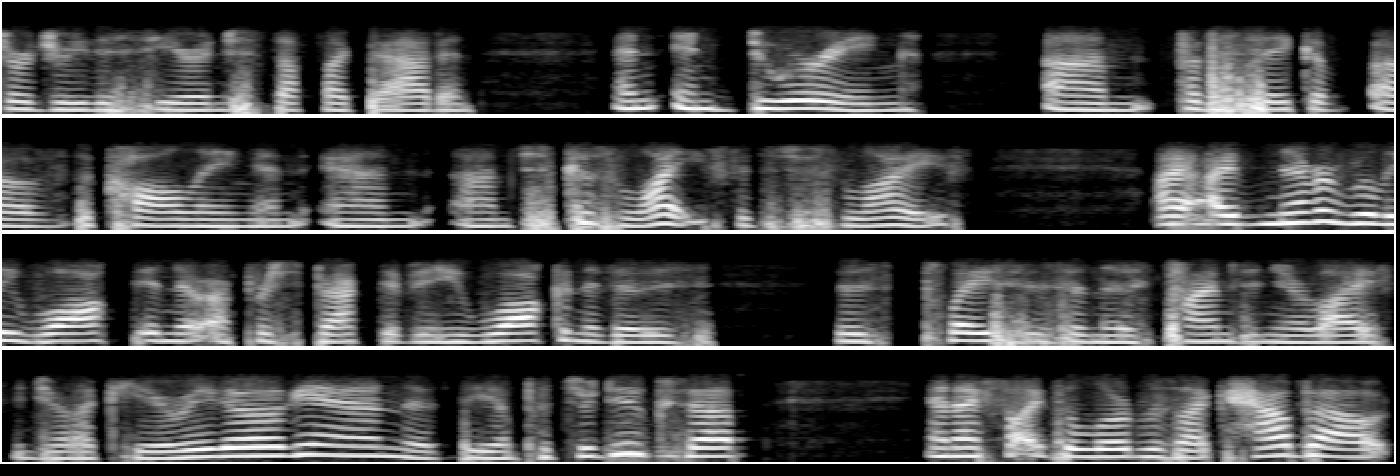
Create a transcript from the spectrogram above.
surgery this year and just stuff like that and and enduring um for the sake of of the calling and and um just because life it's just life. I i've never really walked into a perspective and you walk into those those places and those times in your life and you're like here we go again the, the put your dukes up. And i felt like the lord was like how about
